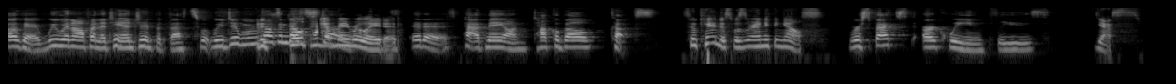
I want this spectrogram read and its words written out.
Okay, we went off on a tangent, but that's what we do when we're But it's talking still about Star Padme Wars. related. It is Padme on Taco Bell cups. So, Candace, was there anything else? Respect our queen, please. Yes.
